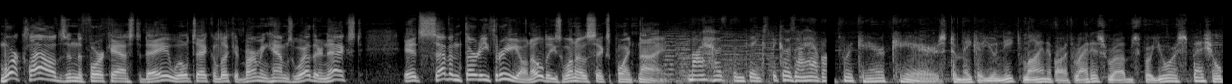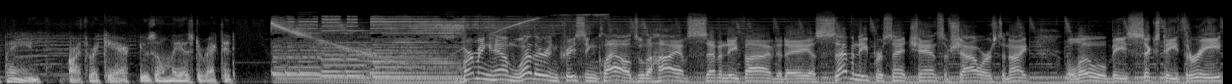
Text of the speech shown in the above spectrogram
More clouds in the forecast today. We'll take a look at Birmingham's weather next. It's 733 on Oldies 106.9. My husband thinks because I have Arthricare cares to make a unique line of arthritis rubs for your special pain. Arthricare. Use only as directed. Birmingham weather increasing clouds with a high of 75 today. A 70% chance of showers tonight. The low will be 63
